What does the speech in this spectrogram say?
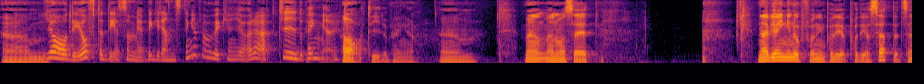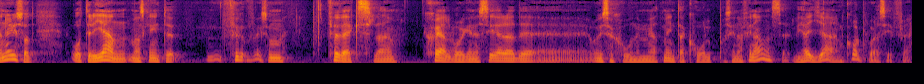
Ehm, Ja, det är ofta det som är begränsningen för vad vi kan göra. Tid och pengar. Ja, tid och pengar. Ehm, men, men om man säger att... Nej, vi har ingen uppföljning på det, på det sättet. Sen är det ju så att, återigen, man ska inte för, liksom, förväxla självorganiserade eh, organisationer med att man inte har koll på sina finanser. Vi har järnkoll på våra siffror.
